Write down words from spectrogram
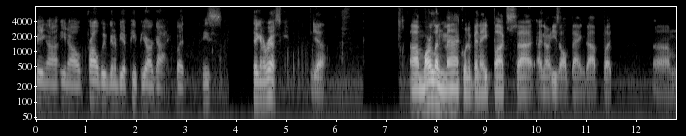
being a you know probably going to be a PPR guy, but he's taking a risk. yeah. Uh, Marlon Mack would have been eight bucks. Uh, I know he's all banged up, but um,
